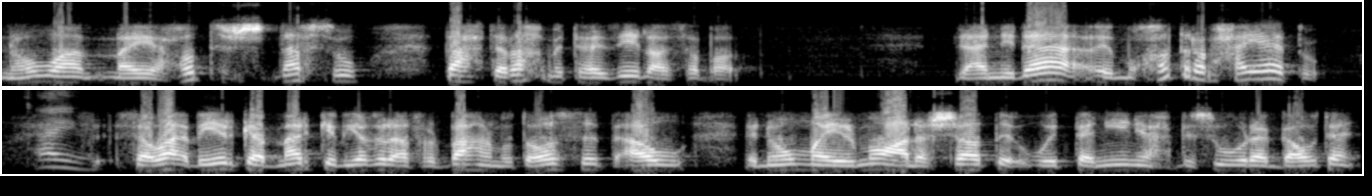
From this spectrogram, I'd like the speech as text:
إن هو ما يحطش نفسه تحت رحمة هذه العصابات. لأن ده مخاطرة بحياته. أيوه. سواء بيركب مركب يغرق في البحر المتوسط أو إن هم يرموه على الشاطئ والتانيين يحبسوه ويرجعوه تاني.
